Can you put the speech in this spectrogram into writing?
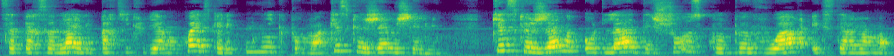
cette personne-là, elle est particulière? En quoi est-ce qu'elle est unique pour moi? Qu'est-ce que j'aime chez lui? Qu'est-ce que j'aime au-delà des choses qu'on peut voir extérieurement?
